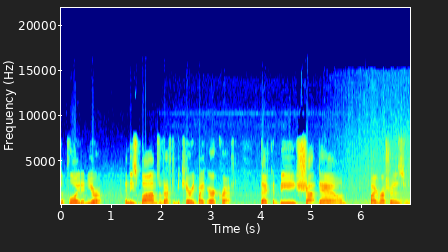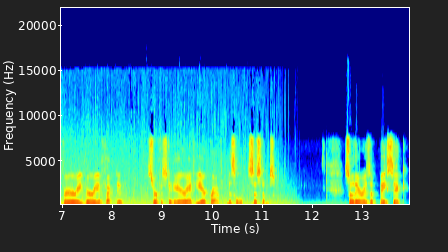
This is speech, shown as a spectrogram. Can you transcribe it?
deployed in Europe. And these bombs would have to be carried by aircraft. that could be shot down by Russia's very, very effective surface to air anti aircraft missile systems. So there is a basic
